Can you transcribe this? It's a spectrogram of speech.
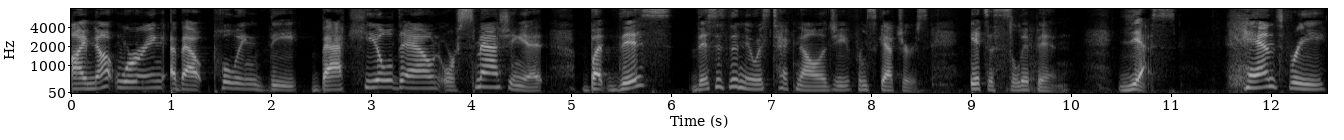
I'm not worrying about pulling the back heel down or smashing it, but this, this is the newest technology from Skechers. It's a slip in. Yes, hands free,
